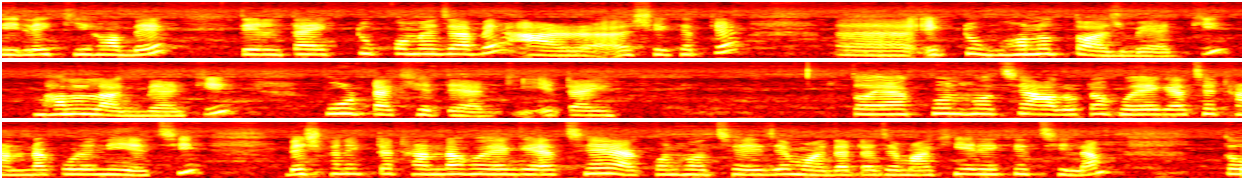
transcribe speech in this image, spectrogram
দিলে কি হবে, তেলটা একটু কমে যাবে আর সেক্ষেত্রে একটু ঘনত্ব আসবে আর কি, ভালো লাগবে আর কি, পুরটা খেতে আর কি, এটাই। তো এখন হচ্ছে আলুটা হয়ে গেছে, ঠান্ডা করে নিয়েছি, বেশ খানিকটা ঠান্ডা হয়ে গেছে, এখন হচ্ছে এই যে ময়দাটা যে মাখিয়ে রেখেছিলাম তো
